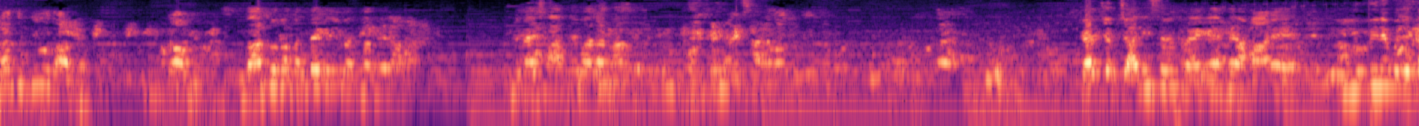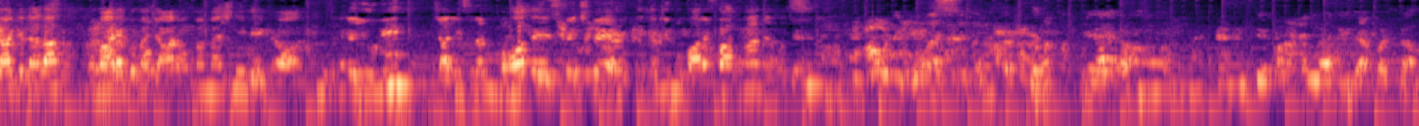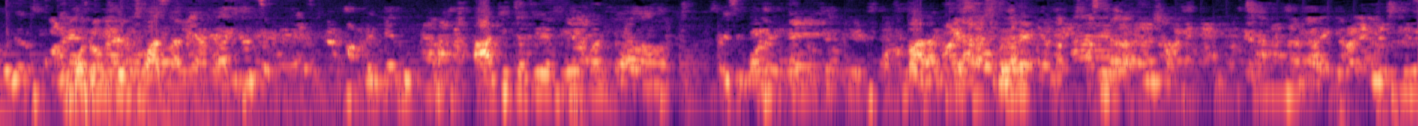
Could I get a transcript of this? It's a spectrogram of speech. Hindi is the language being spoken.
गलत क्यों उदास है? क्या? हो गया उदास होना बंदे के लिए बनता मेरा। मैच हारने वाला था। कल जब 40 रन रह गए थे हमारे तो यूवी ने मुझे कहा कि, लाला मुबारक को मैं जा रहा हूँ, मैं मैच नहीं देख रहा। मैंने कहा, यूवी 40 रन बहुत है इस पिच पे। इतनी जल्दी मुबारकबाद ना दे मुझे। बट में विश्वास था कि हम राज़ी जीत सकते लेकिन हार ही चलती रहती है बट इस इम्पोर्टेंट में बारह ग्यारह सोलह मिनट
